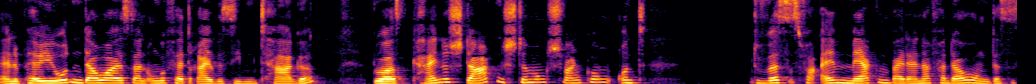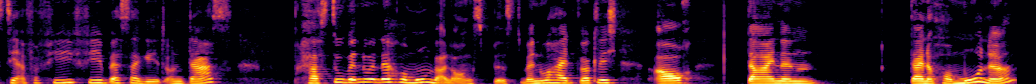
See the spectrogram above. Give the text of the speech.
Deine Periodendauer ist dann ungefähr drei bis sieben Tage. Du hast keine starken Stimmungsschwankungen und du wirst es vor allem merken bei deiner Verdauung, dass es dir einfach viel, viel besser geht. Und das hast du, wenn du in der Hormonbalance bist. Wenn du halt wirklich auch deinen, deine Hormone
